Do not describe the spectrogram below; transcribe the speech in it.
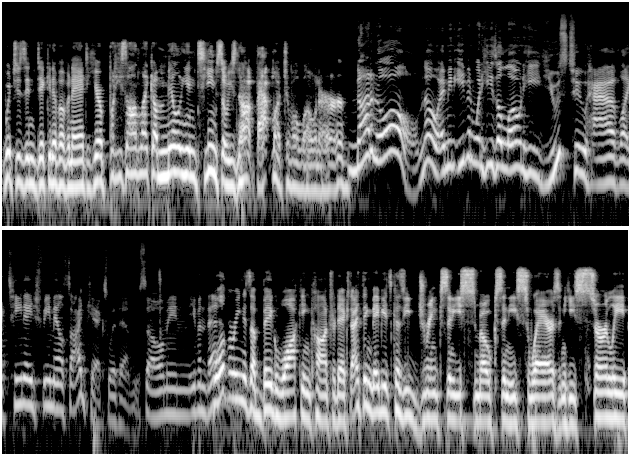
which is indicative of an anti-hero, but he's on like a million teams, so he's not that much of a loner. Not at all. No, I mean, even when he's alone, he used to have like teenage female sidekicks with him. So, I mean, even then. Wolverine is a big walking contradiction. I think maybe it's because he drinks and he smokes and he swears and he's surly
